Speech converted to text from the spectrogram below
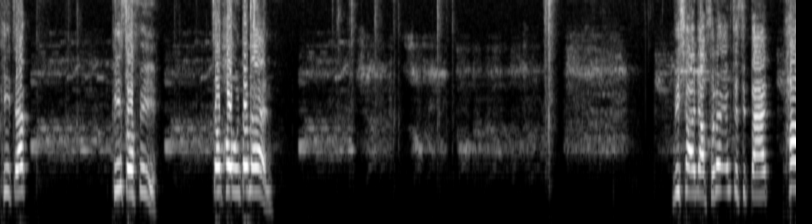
พี่แจ็ค พี่โซฟี เจ้าพ่ออุลตร้าแมน วิชาดาบสนะ M78 ท่า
